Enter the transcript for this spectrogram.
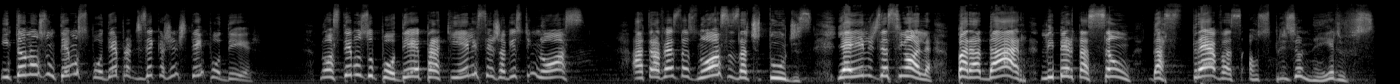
Então nós não temos poder para dizer que a gente tem poder. Nós temos o poder para que ele seja visto em nós, através das nossas atitudes. E aí ele diz assim: olha, para dar libertação das trevas aos prisioneiros.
